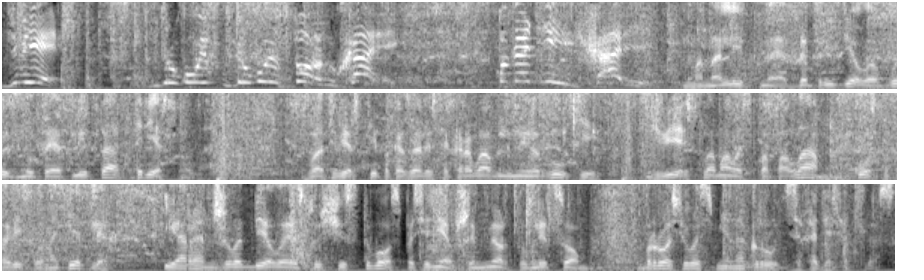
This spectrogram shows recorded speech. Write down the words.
Дверь! В другую, в другую сторону, Харри! Погоди, Харри!» Монолитная, до предела выгнутая плита треснула. В отверстии показались окровавленные руки, дверь сломалась пополам, косо повисла на петлях, и оранжево-белое существо с посиневшим мертвым лицом бросилось мне на грудь, заходясь от слез.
